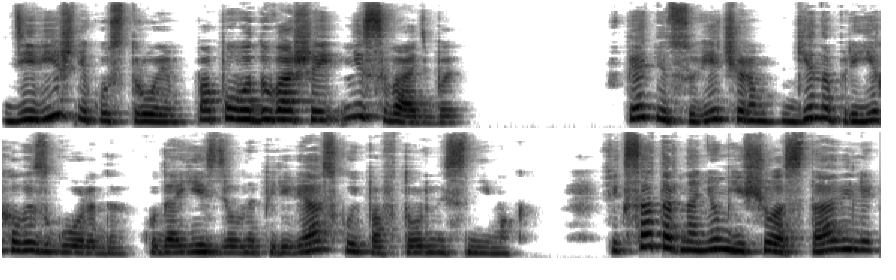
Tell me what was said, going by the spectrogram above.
«Девишник устроим по поводу вашей не свадьбы». В пятницу вечером Гена приехал из города, куда ездил на перевязку и повторный снимок. Фиксатор на нем еще оставили,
